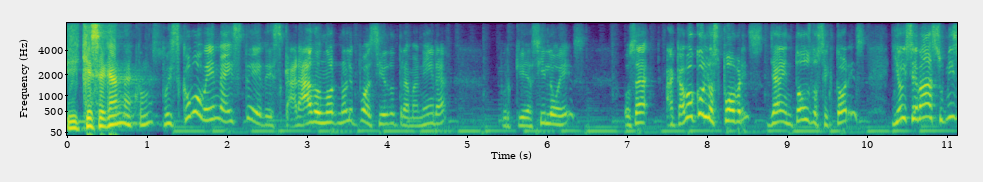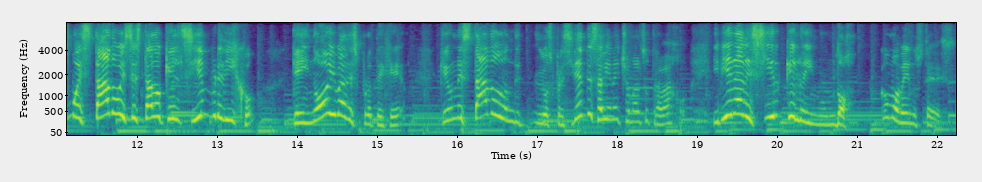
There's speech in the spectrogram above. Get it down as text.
¿Y qué se gana con eso? Pues, ¿cómo ven a este descarado? No, no le puedo decir de otra manera, porque así lo es. O sea, acabó con los pobres, ya en todos los sectores, y hoy se va a su mismo estado, ese estado que él siempre dijo que no iba a desproteger, que un estado donde los presidentes habían hecho mal su trabajo, y viene a decir que lo inundó. ¿Cómo ven ustedes?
